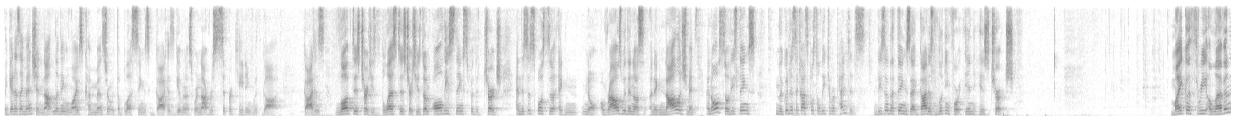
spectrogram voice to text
again, as I mentioned, not living lives commensurate with the blessings God has given us. We're not reciprocating with God. God has loved his church. He's blessed his church. He's done all these things for the church. And this is supposed to you know, arouse within us an acknowledgement. And also, these things, the goodness of God is supposed to lead to repentance. And these are the things that God is looking for in his church. Micah 3:11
